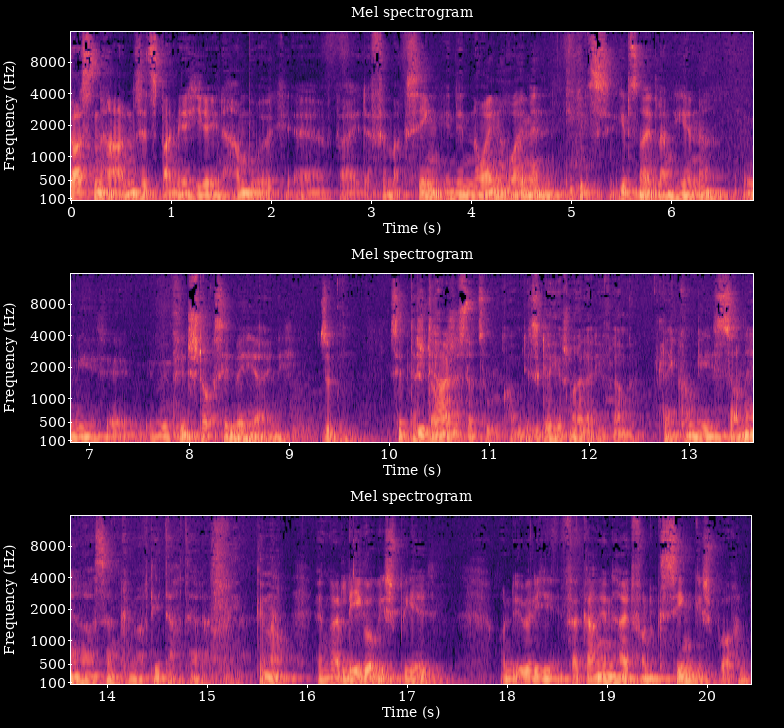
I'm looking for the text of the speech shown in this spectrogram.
Thorsten Hahn sitzt bei mir hier in Hamburg äh, bei der Firma Xing in den neuen Räumen. Die gibt es noch nicht lang hier, ne? Irgendwie, äh, wie viel Stock sind wir hier eigentlich? Siebten. Siebter die Stock. Etage ist dazu gekommen, die sind ja hier schon relativ lange. Vielleicht kommt die Sonne raus, dann können wir auf die Dachterrasse. Genau. Wir haben gerade Lego gespielt und über die Vergangenheit von Xing gesprochen.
